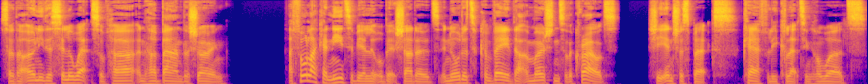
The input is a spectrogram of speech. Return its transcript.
so that only the silhouettes of her and her band are showing. I feel like I need to be a little bit shadowed in order to convey that emotion to the crowds, she introspects, carefully collecting her words.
